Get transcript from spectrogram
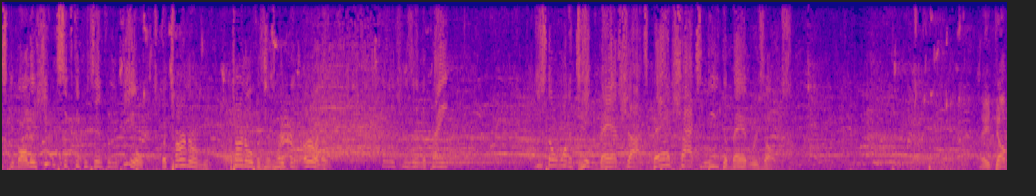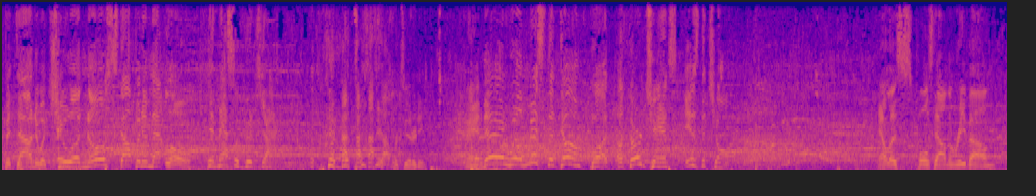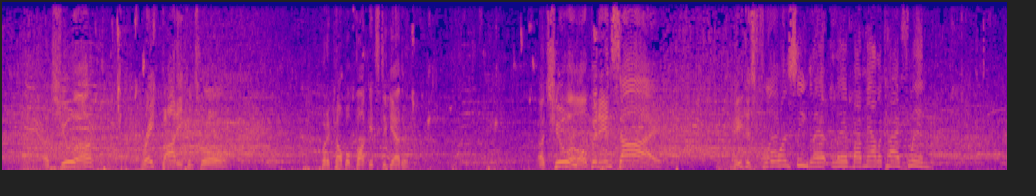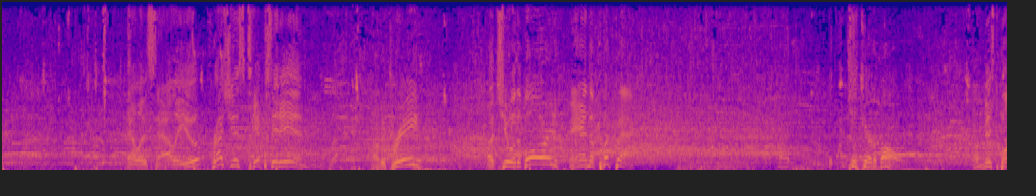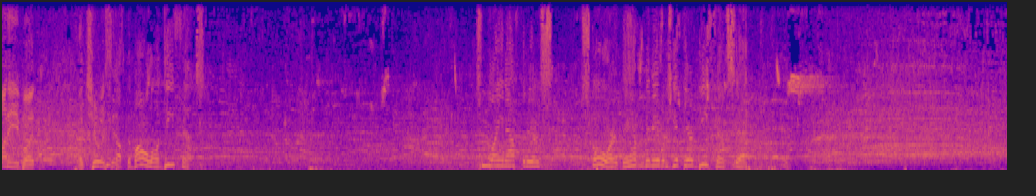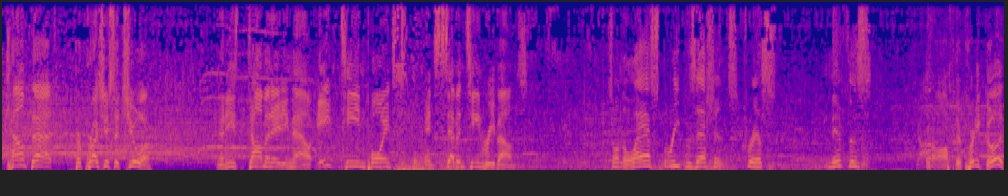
basketball. They're shooting 60% from the field, but turnovers, turnovers has hurt them early. Finishes in the paint. Just don't want to take bad shots. Bad shots lead to bad results. They dump it down to Achiuwa. No stopping him that low. And that's a good shot. opportunity. And they will miss the dunk, but a third chance is the charm. Ellis pulls down the rebound. Achiuwa, great body control. Put a couple buckets together. Achiuwa open inside. He just Number one seed led, led by Malachi Flynn. Ellis alley-oop. Precious tips it in. Another three. Achiuwa the board and the putback. Take care of the ball. A missed bunny, but Achiuwa Pick up the ball on defense. Tulane, after their score, they haven't been able to get their defense set. count that for Precious Achiuwa. And he's dominating now. 18 points and 17 rebounds. So on the last three possessions, Chris, Memphis Shot off. They're pretty good.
